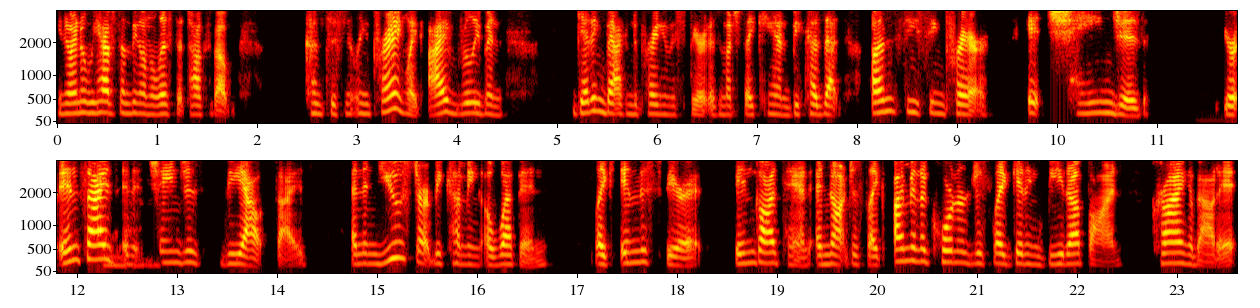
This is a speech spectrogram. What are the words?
You know, I know we have something on the list that talks about consistently praying. Like I've really been getting back into praying in the spirit as much as I can because that unceasing prayer, it changes your insides and it mm. changes the outsides. And then you start becoming a weapon like in the spirit in God's hand and not just like I'm in a corner just like getting beat up on, crying about it.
